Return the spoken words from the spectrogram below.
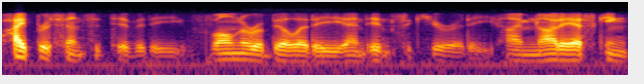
hypersensitivity, vulnerability, and insecurity. I'm not asking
